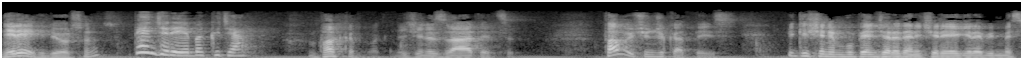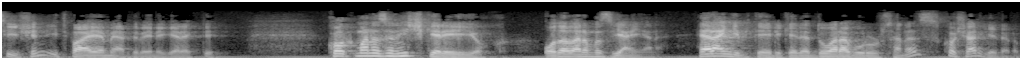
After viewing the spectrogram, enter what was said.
Nereye gidiyorsunuz? Pencereye bakacağım. Bakın bakın işiniz rahat etsin. Tam üçüncü kattayız. Bir kişinin bu pencereden içeriye girebilmesi için itfaiye merdiveni gerekti. Korkmanızın hiç gereği yok. Odalarımız yan yana. Herhangi bir tehlikede duvara vurursanız koşar gelirim.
